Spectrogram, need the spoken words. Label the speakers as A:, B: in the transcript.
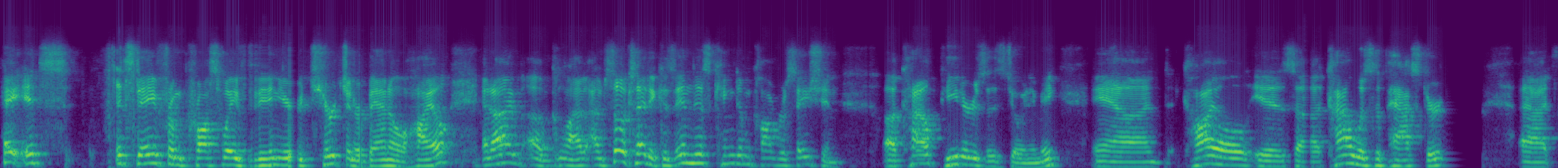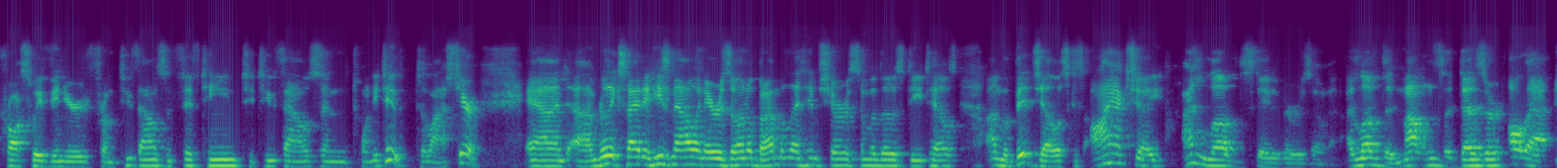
A: Hey, it's it's Dave from Crossway Vineyard Church in Urbana, Ohio, and I'm uh, glad. I'm so excited because in this Kingdom conversation, uh, Kyle Peters is joining me, and Kyle is uh, Kyle was the pastor at Crossway Vineyard from 2015 to 2022 to last year. And I'm really excited. He's now in Arizona, but I'm gonna let him share some of those details. I'm a bit jealous because I actually I love the state of Arizona. I love the mountains, the desert, all that.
